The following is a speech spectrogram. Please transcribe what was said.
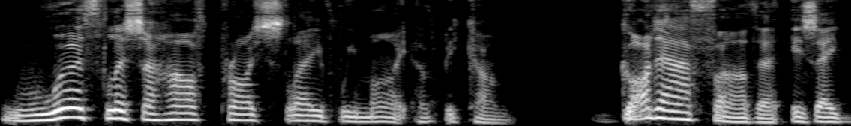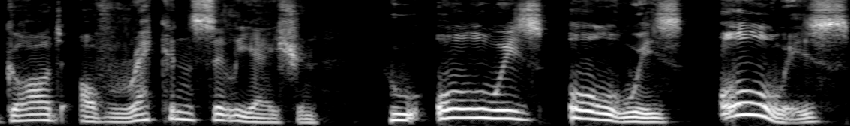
worthless a half price slave we might have become, God our Father is a God of reconciliation who always, always, always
